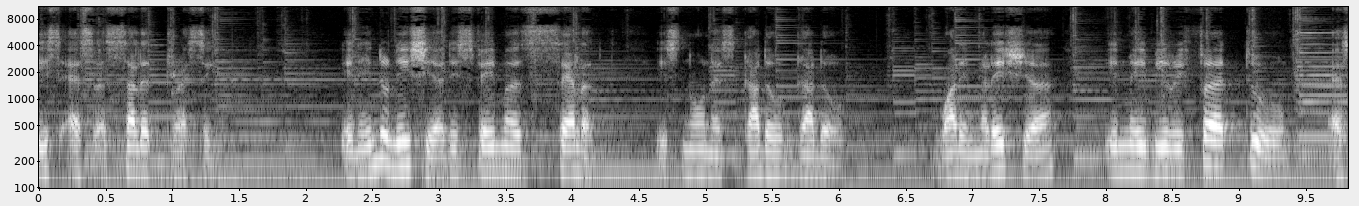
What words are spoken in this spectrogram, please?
is as a salad dressing. In Indonesia, this famous salad is known as gado-gado while in Malaysia it may be referred to as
